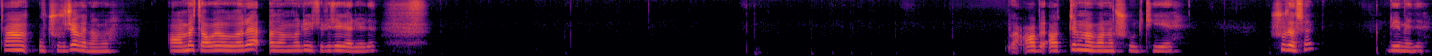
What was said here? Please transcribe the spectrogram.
Tamam uçuracak adamı. Ahmet Hava Yolları adamları götürecek her yere. Abi attırma bana şu ultiyi. Şurası. Değmedi.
